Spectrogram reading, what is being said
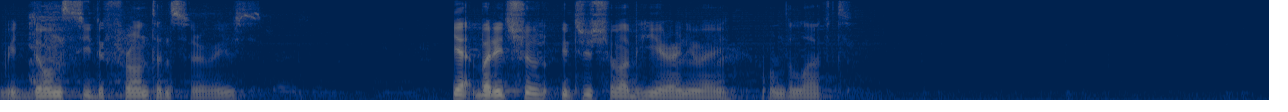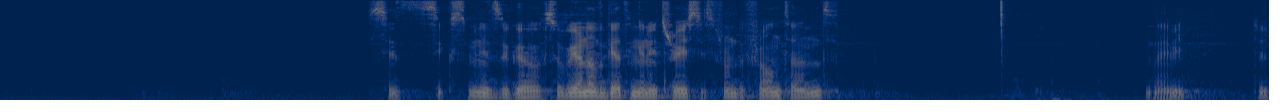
We don't see the front end service. Yeah, but it should it should show up here anyway on the left. six minutes ago, so we are not getting any traces from the front end. Maybe two.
